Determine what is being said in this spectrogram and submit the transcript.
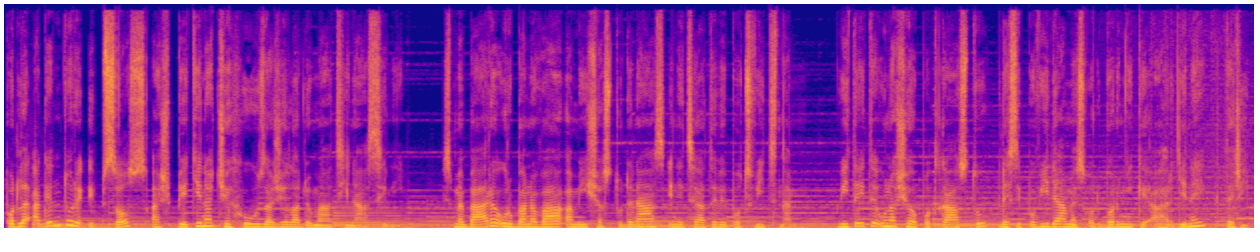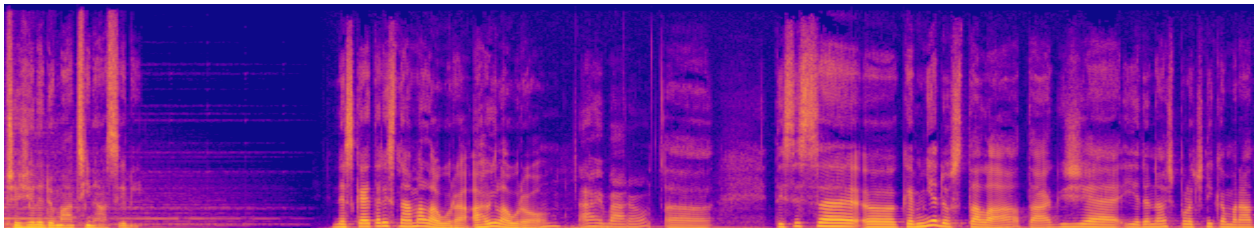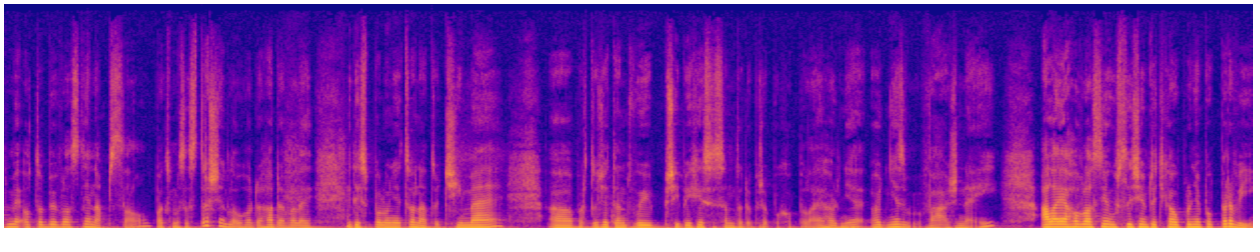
Podle agentury Ipsos až pětina Čechů zažila domácí násilí. Jsme Bára Urbanová a Míša Studená z iniciativy Pod Svícnem. Vítejte u našeho podcastu, kde si povídáme s odborníky a hrdiny, kteří přežili domácí násilí. Dneska je tady s náma Laura. Ahoj, Lauro. Ahoj, Báro. Uh, ty jsi se uh, ke mně dostala tak, že jeden náš společný kamarád mi o tobě vlastně napsal. Pak jsme se strašně dlouho dohadovali, kdy spolu něco natočíme, uh, protože ten tvůj příběh, jestli jsem to dobře pochopila, je hodně, hodně vážný. Ale já ho vlastně uslyším teďka úplně poprvé.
